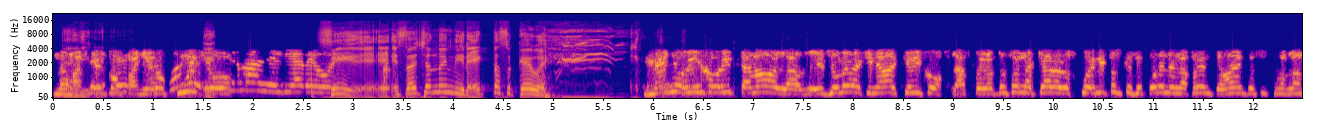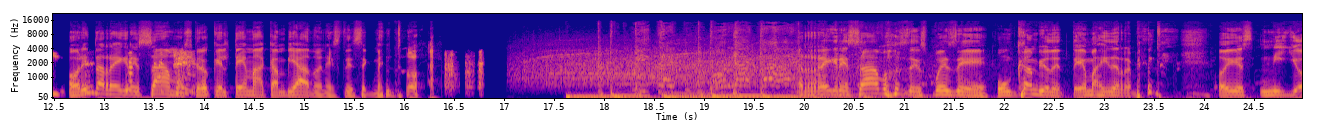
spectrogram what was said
No más que el compañero ¿Cuál es el tema del día de hoy? Sí, eh, ¿estás echando indirectas o qué, güey? Meño dijo ahorita, no, las- yo me imaginaba que dijo, las pelotas en la cara, los cuernitos que se ponen en la frente, ¿vale? Eso estoy hablando. Ahorita regresamos. Creo que el tema ha cambiado en este segmento. Regresamos después de un cambio de tema y de repente, oye, ni yo,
